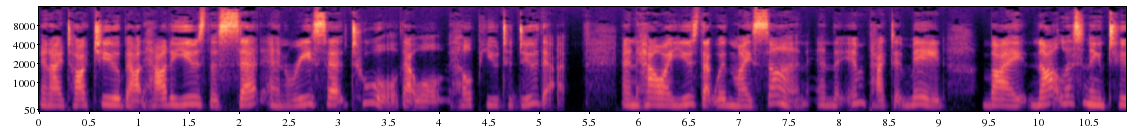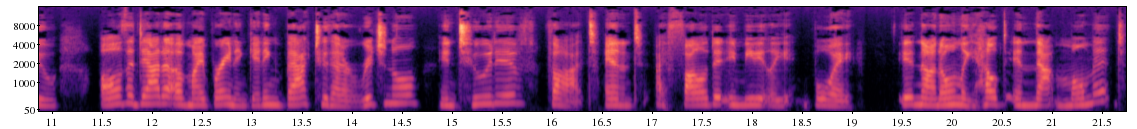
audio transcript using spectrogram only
And I talked to you about how to use the set and reset tool that will help you to do that and how I used that with my son and the impact it made by not listening to all the data of my brain and getting back to that original intuitive thought. And I followed it immediately. Boy, it not only helped in that moment,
